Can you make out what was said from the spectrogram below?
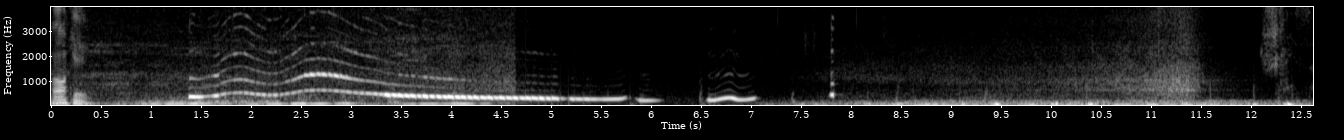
Okay. Scheiße.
